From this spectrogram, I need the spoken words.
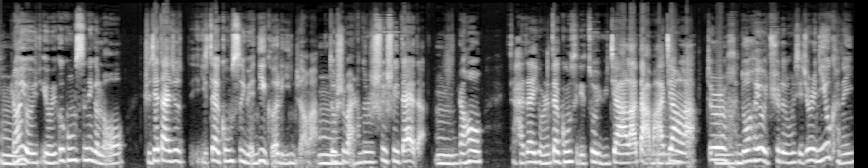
嗯，然后有有一个公司那个楼，直接大家就在公司原地隔离，你知道吗？嗯都是晚上都是睡睡袋的，嗯然后还在有人在公司里做瑜伽啦、打麻将啦，就是嗯很多很有趣的东西。就是你有可能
